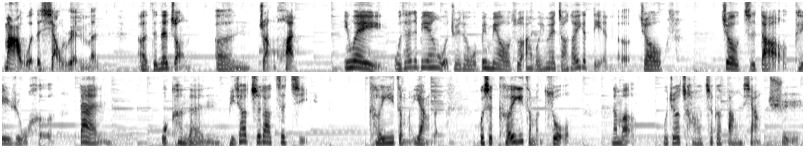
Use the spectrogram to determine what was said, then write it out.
骂我的小人们，呃的那种嗯转换。因为我在这边，我觉得我并没有说啊，我因为找到一个点了，就就知道可以如何，但我可能比较知道自己可以怎么样了，或是可以怎么做，那么我就朝这个方向去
